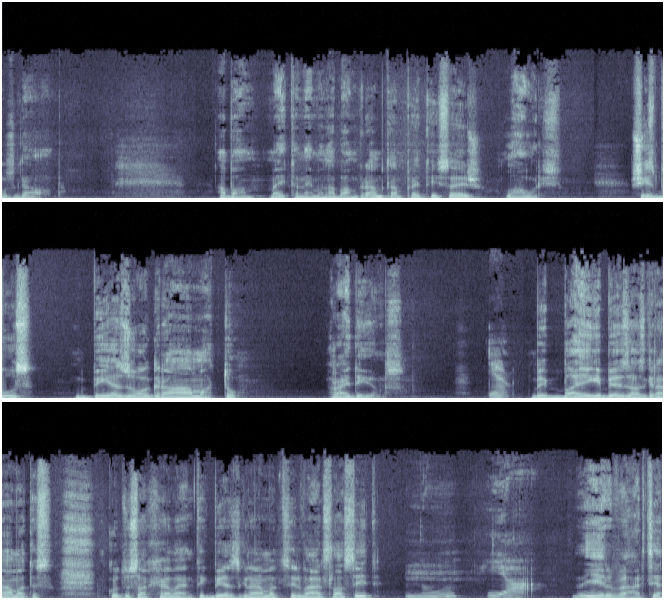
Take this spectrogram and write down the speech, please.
uz galda. Abām meitenēm un abām grāmatām pretī sēž Lauris. Šis būs biezo grāmatu raidījums. Jā, Bija baigi biezās grāmatas. Ko tu saki, Helēna? Tik biezas grāmatas ir vērts lasīt? nu, jā. Ir vērts, ja?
